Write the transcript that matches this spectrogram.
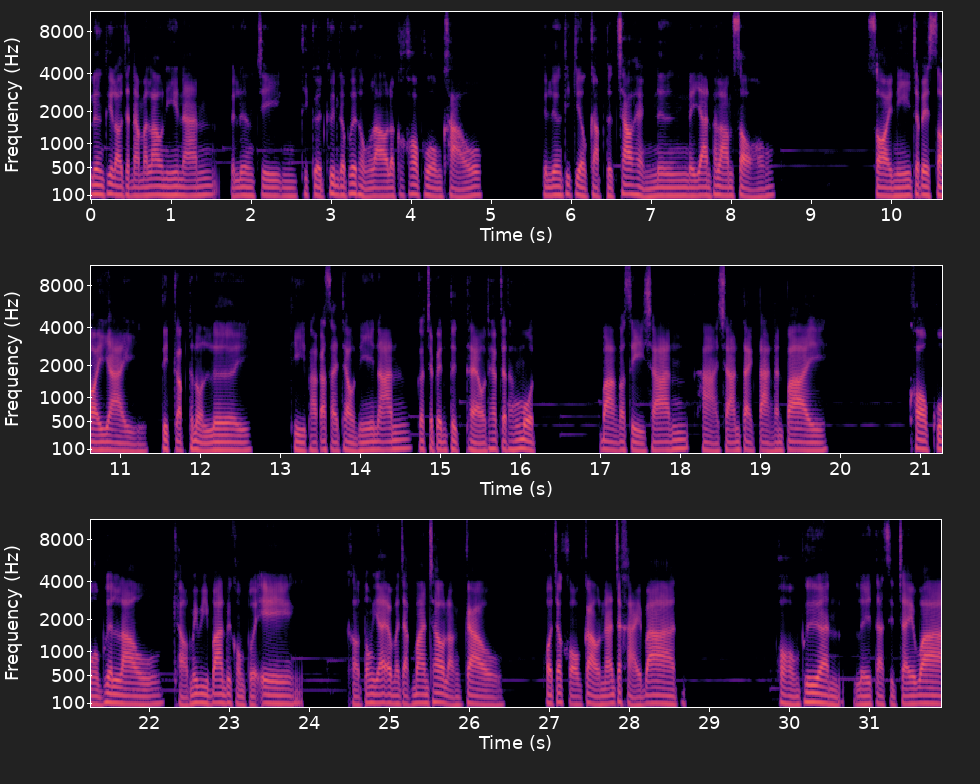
เรื่องที่เราจะนำมาเล่านี้นั้น เป็นเรื่องจริงที่เกิดขึ้นกับเพื่อนของเราแล้วก็ครอบครัวของเขา เป็นเรื่องที่เกี่ยวกับตึกเช่าแห่งหนึ่งในย่านพระรามสองซอยนี้จะเป็นซอยใหญ่ติดกับถนนเลย ที่พักอาศัยแถวนี้นั้นก็จะเป็นตึกแถวแทบจะทั้งหมด บางก็สี่ชั้น หาชั้นแตกต่างกันไป ครอบครัวของเพื่อนเราเขาไม่มีบ้านเป็นของตัวเอง เขาต้องย้ายออกมาจากบ้านเช่าหลังเก่าเพราะเจ้าของเก่านั้นจะขายบ้านพ่อของเพื่อนเลยตัดสินใจว่า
